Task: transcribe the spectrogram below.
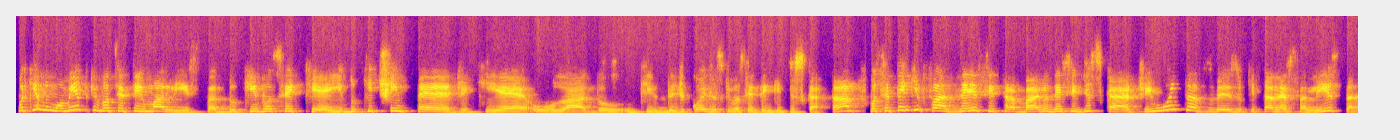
porque no momento que você tem uma lista do que você quer e do que te impede, que é o lado que, de coisas que você tem que descartar, descartar, você tem que fazer esse trabalho desse descarte. E muitas vezes o que está nessa lista,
